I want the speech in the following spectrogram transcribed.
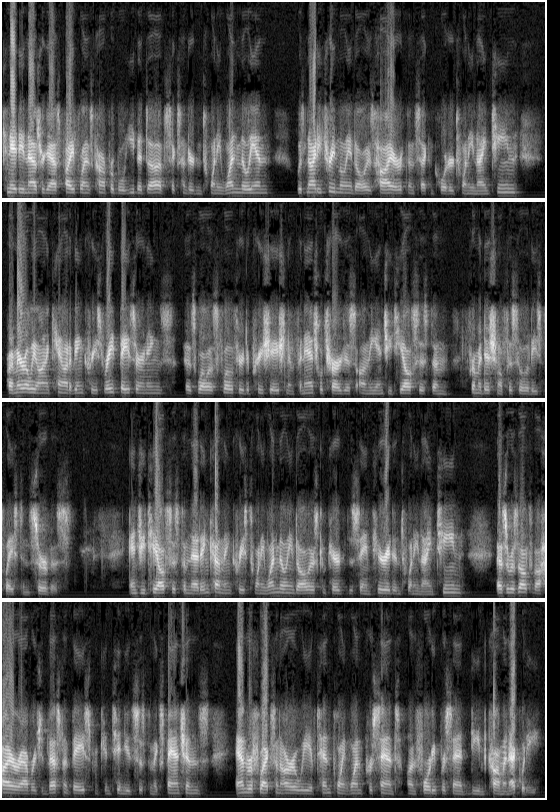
Canadian Natural Gas Pipelines comparable EBITDA of 621 million was 93 million dollars higher than second quarter 2019, primarily on account of increased rate base earnings, as well as flow-through depreciation and financial charges on the NGTL System from additional facilities placed in service. NGTL System net income increased 21 million dollars compared to the same period in 2019 as a result of a higher average investment base from continued system expansions and reflects an ROE of 10.1% on 40% deemed common equity,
